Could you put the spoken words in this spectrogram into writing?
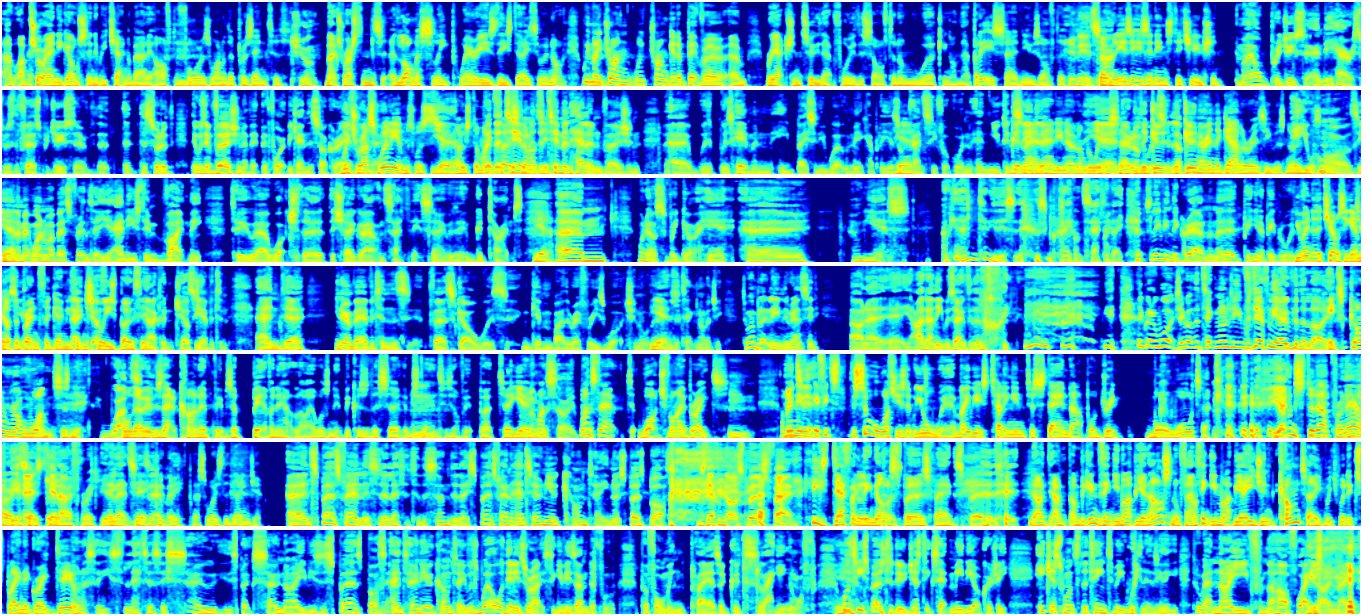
I'm I'm sure Andy Goldstein will be chatting about it after four as one of the presenters. Hmm. Sure. Max Rushton's long asleep where he is these days, so we're not. We Hmm. may try and we'll try and get a bit of a um, reaction to that for you this afternoon. We're working on that, but it is sad news after It is. so My- many. It is an institution. My old producer Andy Harris was the first producer of the, the, the sort of. There was a version of it before it became the Soccer AM. Which Russ you know. Williams was uh, the host on when but it the first Tim, started. the Tim and Helen version uh, was was him, and he basically worked with me a couple of years Yeah. on fantasy football, and, and you can see lad, the, Andy. No longer with us. no longer the. Go- the Gooner in the man, yeah. Gallery, as he was known. He was, yeah. And I met one of my best friends there. Yeah, Andy used to invite me to uh, watch the, the show go out on Saturdays, so it was good times. Yeah. Um, what else have we got here? Uh, oh yes. I mean, I didn't tell you this. It was great on Saturday. I was leaving the ground, and uh, you know, people were always You went to the Chelsea game, not the Brentford game. You No, couldn't Chelsea- squeeze both in. No, I couldn't. Chelsea Everton, and uh, you know, remember Everton's first goal was given by the referee's watch and all that, Yes. and the technology. So one bloke leading the ground said. Oh no! uh, I don't think it was over the line. They've got a watch. They've got the technology. It was definitely over the line. It's gone wrong once, hasn't it? Once, Although it was that kind of, it was a bit of an outlier, wasn't it, because of the circumstances of it. But uh, yeah, Along once side, once that watch vibrates, I mean, It's if, it. if it's the sort of watches that we all wear, maybe it's telling him to stand up or drink more water. you Yeah. haven't stood up for an hour, it Yeah, says to get the up. referee. Yeah, that's it. Could be. That's always the danger. And Spurs fan, this is a letter to the Sun today. Spurs fan Antonio Conte, no Spurs boss. He's definitely not a Spurs fan. He's definitely not a Spurs fan. Spurs, I, I'm I'm beginning to think he might be an Arsenal fan. I think he might be Agent Conte, which would explain a great deal. Honestly, these letters are so. This bloke's so naive. He's a Spurs boss. Antonio Conte was well within his rights to give his underperforming players a good slagging off. What's he supposed to do? Just accept mediocrity? He just wants the team to be winners. You think, talk about naive from the halfway line, mate.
